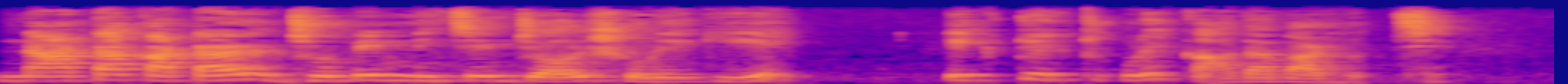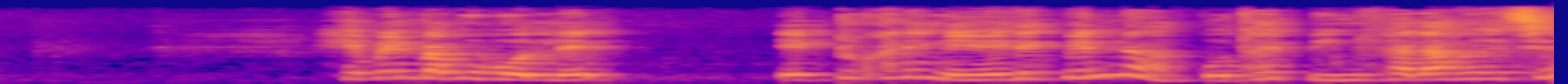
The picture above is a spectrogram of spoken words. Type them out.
নাটা কাটার ঝোপের নিচের জল সরে গিয়ে একটু একটু করে কাদা বার হচ্ছে। হেমেনবাবু বললেন, একটুখানি নেমে দেখবেন না কোথায় পিন ফেলা হয়েছে?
